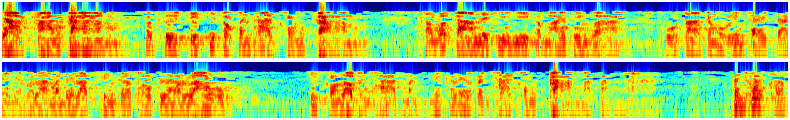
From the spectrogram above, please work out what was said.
อยากทางกามก็คือจิตที่ตกเป็นทาสของกามคำว่ากามในที่นี้ก็หมายถึงว่าหูตาจมูกลิ้นใจใจเนี่ยเวลามันได้รับสิ่งกระทบแล้วเราจิตของเราเป็นธาตุมันเนี่ยเขาเรียกว่าเป็นธาตุของกามมาตัณหา เป็นทุกข์ครับ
